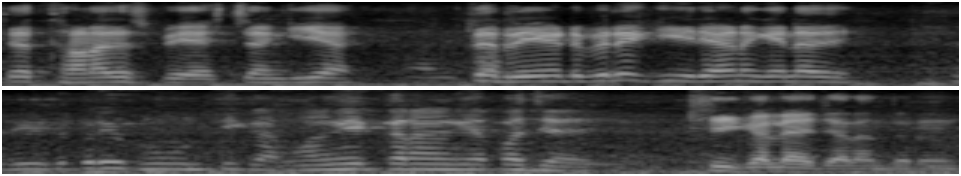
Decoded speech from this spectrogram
ਤੇ ਥਾਣਾ ਦੀ ਸਪੇਸ ਚੰਗੀ ਆ। ਤੇ ਰੇਟ ਵੀਰੇ ਕੀ ਰਹਿਣਗੇ ਇਹਨਾਂ ਦੇ? ਰੇਟ ਵੀਰੇ ਫੋਨ ਤੇ ਕਰ ਲਾਂਗੇ ਕਰਾਂਗੇ ਆਪਾਂ ਜਾਇਜ਼। ਠੀਕ ਆ ਲੈ ਚੱਲ ਅੰਦਰ ਨੂੰ।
